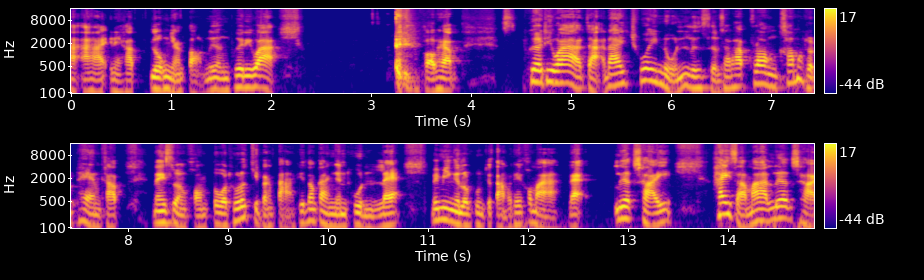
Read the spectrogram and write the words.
RR นะครับลงอย่างต่อเนื่องเพื่อที่ว่าขอครับ เพื่อที่ว่าจะได้ช่วยหนุนหรือเสริมสภาพคล่องเข้ามาทดแทนครับ ในส่วนของตัวธุรกิจต่างๆ ที่ต้องการเงินทุน และไม่มีเงินลงทุนจากต่างประเทศเข้ามา และเลือกใช้ให้สามารถเลือกใช้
